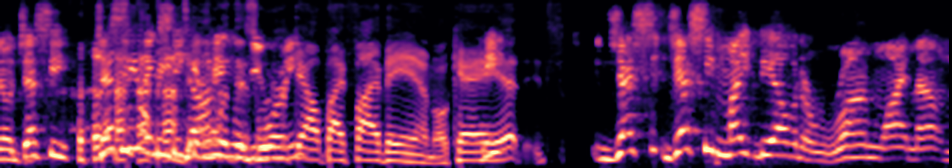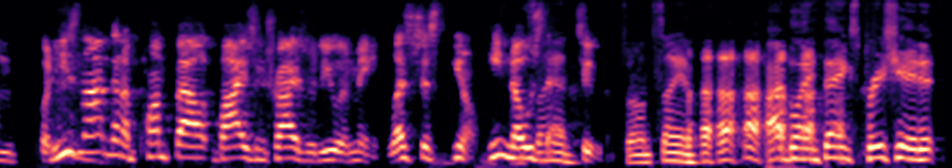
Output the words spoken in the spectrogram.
you know, Jesse. Jesse will be done with this workout by 5 a.m. Okay, he, it's Jesse. Jesse might be able to run Y Mountain, but he's not going to pump out buys and tries with you and me. Let's just, you know, he knows that too. That's what I'm saying. All right, Blaine. Thanks. Appreciate it.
